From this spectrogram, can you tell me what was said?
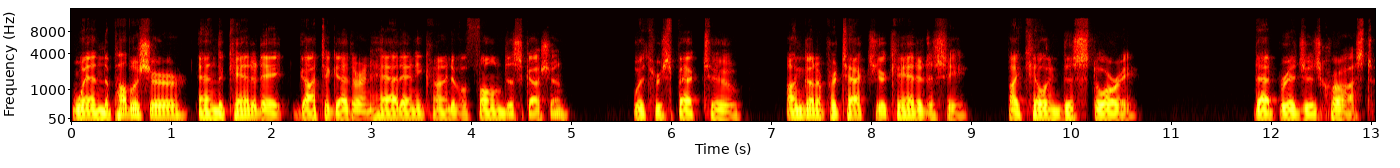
When the publisher and the candidate got together and had any kind of a phone discussion with respect to, I'm going to protect your candidacy by killing this story, that bridge is crossed.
